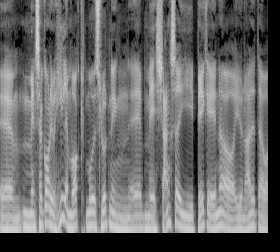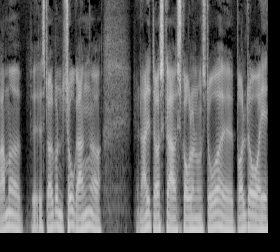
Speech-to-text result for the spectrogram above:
Øh, men så går det jo helt amok mod slutningen øh, med chancer i begge ender, og United, der jo rammer øh, stolperne to gange, og United, også skovler nogle store øh, bolde over. Jeg,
